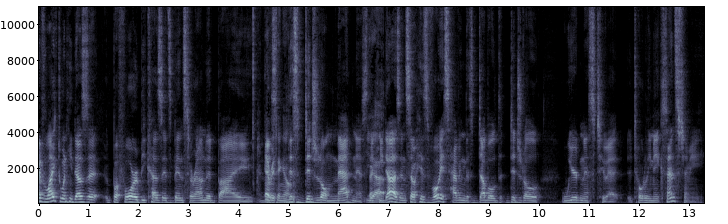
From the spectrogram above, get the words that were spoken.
I've liked when he does it before because it's been surrounded by this, Everything else. This digital madness that Yeah. he does, and so his voice having this doubled digital weirdness to it, it totally makes sense to me.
